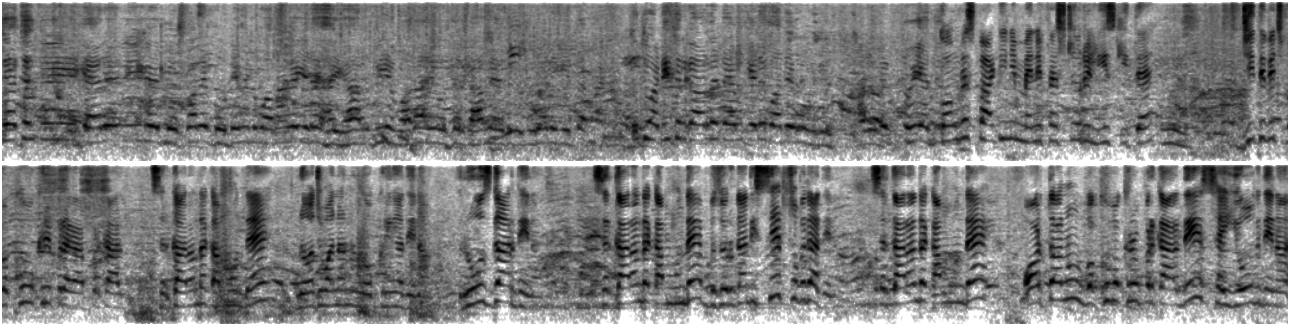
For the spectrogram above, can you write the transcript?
ਤੇ ਅੱਛਾ ਤੁਸੀਂ ਕਹਿ ਰਹੇ ਵੀ ਲੋਕਾਂ ਦੇ ਗੋਡੇ ਵੀ ਲਵਾ ਦਾਂਗੇ ਜਿਹੜੇ ਹਜ਼ਾਰ ਰੁਪਏ ਵਾਦਾ ਹੈ ਉਹ ਸਰਕਾਰ ਨੇ ਅਜੇ ਪੂਰਾ ਨਹੀਂ ਕੀਤਾ। ਤੇ ਤੁਹਾਡੀ ਸਰਕਾਰ ਦਾ ਟਾਈਮ ਕਿਹੜੇ ਵਾਦੇ ਹੋਣਗੇ? ਤੁਸੀਂ ਅੱਜ ਕਾਂਗਰਸ ਪਾਰਟੀ ਨੇ ਮੈਨੀਫੈਸਟੋ ਰਿਲੀਜ਼ ਕੀਤਾ ਹੈ। ਜਿਹਦੇ ਵਿੱਚ ਵੱਖੋ ਵੱਖਰੇ ਪ੍ਰਕਾਰ ਪ੍ਰਕਾਰ ਸਰਕਾਰਾਂ ਦਾ ਕੰਮ ਹੁੰਦਾ ਹੈ ਨੌਜਵਾਨਾਂ ਨੂੰ ਨੌਕਰੀਆਂ ਦੇਣਾ ਰੋਜ਼ਗਾਰ ਦੇਣਾ। ਸਰਕਾਰਾਂ ਦਾ ਕੰਮ ਹੁੰਦਾ ਹੈ ਬਜ਼ੁਰਗਾਂ ਦੀ ਸਿਹਤ ਸੁਵਿਧਾ ਦੇਣਾ। ਸਰਕਾਰਾਂ ਦਾ ਕੰਮ ਹੁੰਦਾ ਹੈ ਔਰਤਾਂ ਨੂੰ ਵੱਖੋ ਵੱਖਰੇ ਪ੍ਰਕਾਰ ਦੇ ਸਹਿਯੋਗ ਦੇਣਾ।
